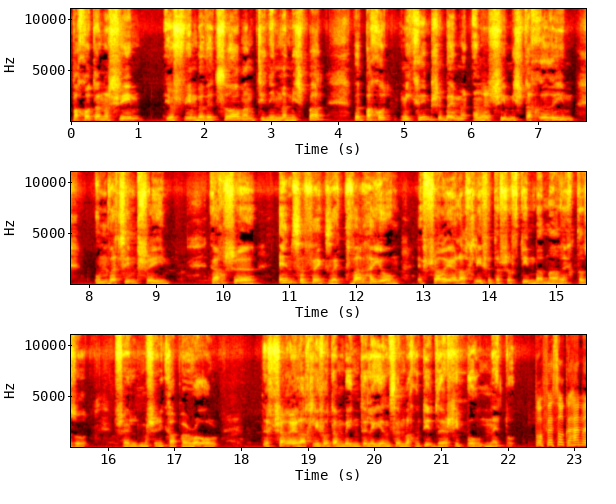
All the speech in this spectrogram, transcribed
פחות אנשים יושבים בבית סוהר, ממתינים למשפט, ופחות מקרים שבהם אנשים משתחררים ומבצעים פשעים. כך שאין ספק, זה כבר היום, אפשר היה להחליף את השופטים במערכת הזאת, של מה שנקרא פרול, אפשר היה להחליף אותם באינטליגנציה מלאכותית, זה השיפור נטו. פרופסור כהנמן,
